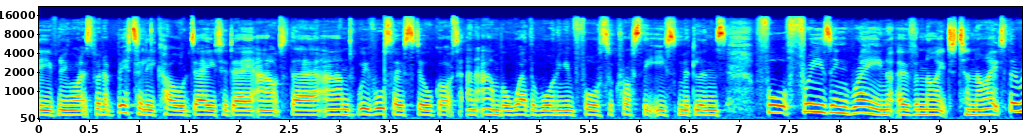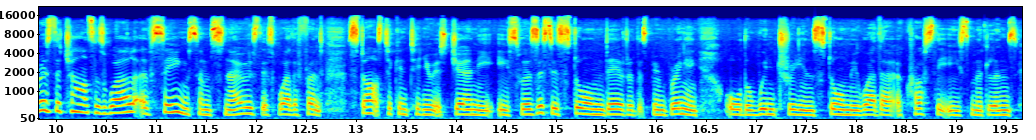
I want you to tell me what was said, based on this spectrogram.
evening. Well, it's been a bitterly cold day today out there, and we've also still got an amber weather warning in force across the East Midlands for freezing rain overnight tonight. There is the chance as well of seeing some snow as this weather front starts to continue its journey eastwards. This is Storm Deirdre that's been bringing all the wintry and stormy weather across the East Midlands.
